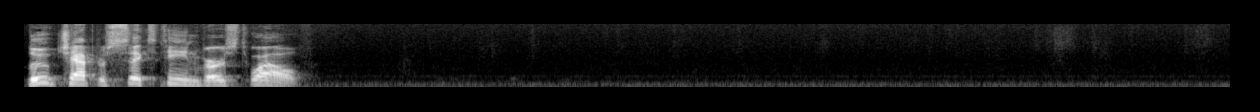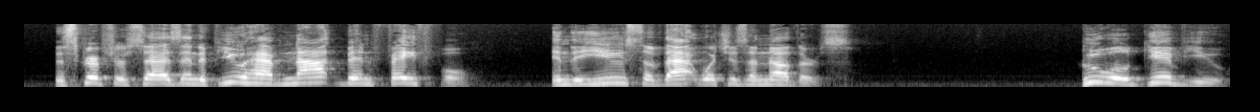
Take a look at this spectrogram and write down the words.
Luke chapter 16, verse 12. The scripture says, And if you have not been faithful in the use of that which is another's? Who will give you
